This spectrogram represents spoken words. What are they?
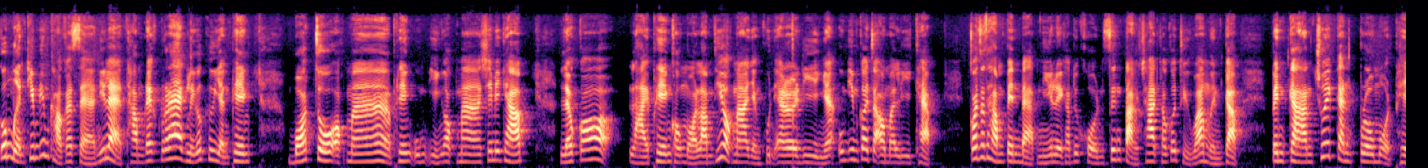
ก็เหมือนที่อิ่มข่าวกระแสนี่แหละทำแรก ๆ เลยก็คืออย่างเพลงบอสโจออกมา เพลงอุ๋งอิงออกมาใช่ไหมครับ แล้วก็ หลายเพลงของหมอลำที่ออกมาอย่างคุณแอรดีอย่างเงี้ยอุ้มอิมก็จะเอามารีแคปก็จะทำเป็นแบบนี้เลยครับทุกคน ซึ่งต่างชาติเขาก็ถือว่าเหมือนกับเป็นการช่วยกันโปรโมทเพล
